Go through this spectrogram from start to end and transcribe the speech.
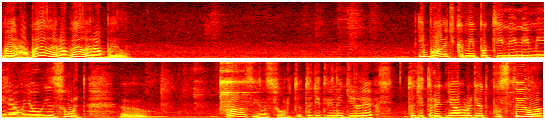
Ми робили, робили, робили. І батько мій покійний не міряв. У нього інсульт, е, раз інсульт, тоді дві неділі, тоді три дня вроді відпустило,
